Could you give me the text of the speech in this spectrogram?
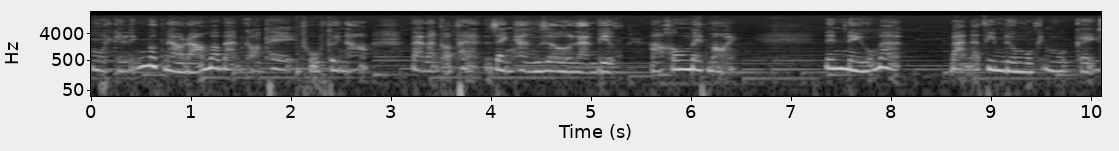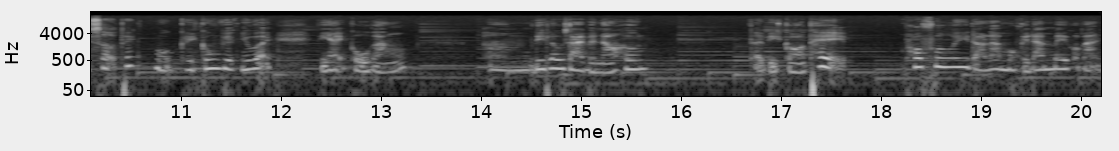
một cái lĩnh vực nào đó mà bạn có thể thú tới nó và bạn có thể dành hàng giờ làm việc uh, không mệt mỏi. Nên nếu mà bạn đã tìm được một cái một cái sở thích một cái công việc như vậy thì hãy cố gắng um, đi lâu dài về nó hơn. Tại vì có thể hopefully đó là một cái đam mê của bạn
